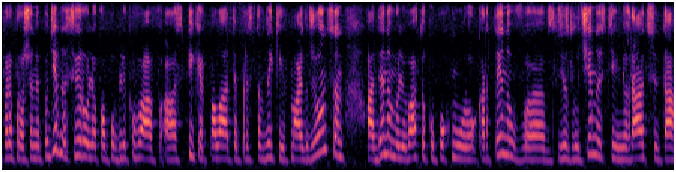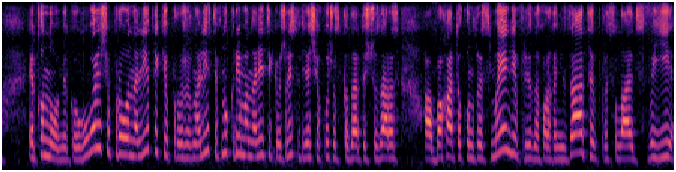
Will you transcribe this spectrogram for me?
Перепрошую, не подібне. Свій ролик опублікував спікер Палати представників Майк Джонсон, де намалював таку похмуру картину в е, зі злочинності, імміграцію та економікою. Говорячи про аналітиків, про журналістів, ну крім аналітиків, журналістів, я ще хочу сказати, що зараз багато конгресменів різних організацій присилають свої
